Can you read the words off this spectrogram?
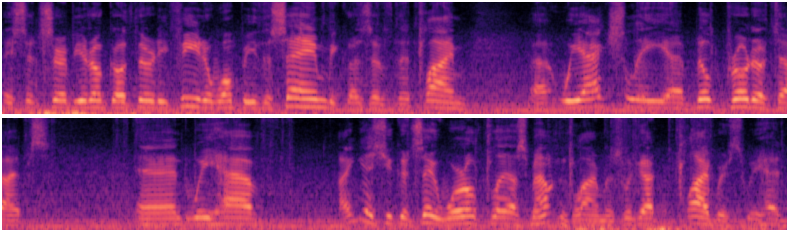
They said, sir, if you don't go 30 feet, it won't be the same because of the climb. Uh, we actually uh, built prototypes, and we have, I guess you could say, world-class mountain climbers. We got climbers. We had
